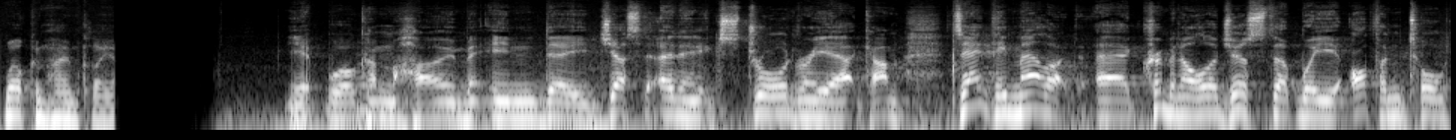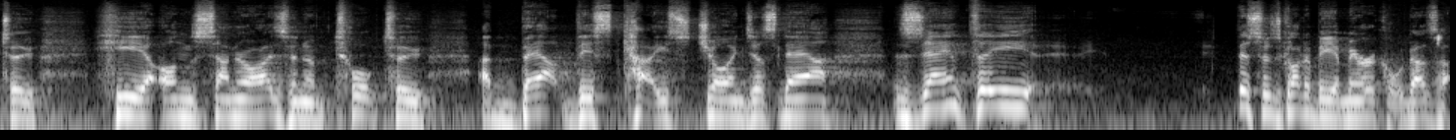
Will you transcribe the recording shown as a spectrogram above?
welcome home, Cleo. Yep, welcome home indeed. Just an extraordinary outcome. Xanthe Mallett, a criminologist that we often talk to here on Sunrise and have talked to about this case, joins us now. Xanthe, this has got to be a miracle, does it?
